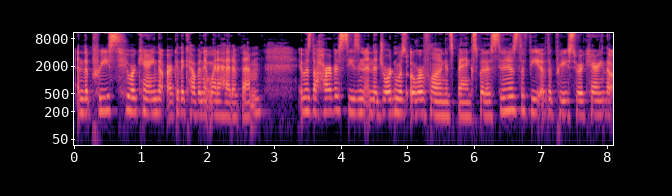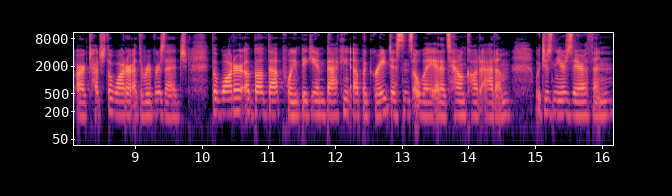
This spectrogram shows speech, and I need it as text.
and the priests who were carrying the Ark of the Covenant went ahead of them. It was the harvest season, and the Jordan was overflowing its banks. But as soon as the feet of the priests who were carrying the ark touched the water at the river's edge, the water above that point began backing up a great distance away at a town called Adam, which is near Zarethan.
